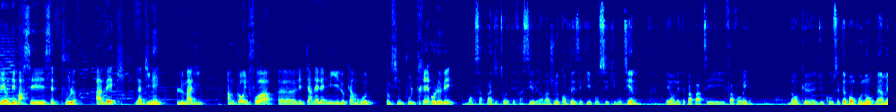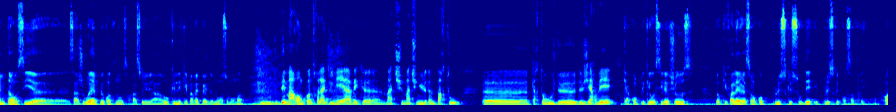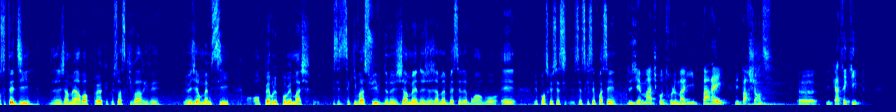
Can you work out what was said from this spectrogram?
Et on démarre cette poule avec la Guinée, le Mali, encore une fois euh, l'éternel ennemi, le Cameroun. Donc c'est une poule très relevée. Donc ça n'a pas du tout été facile. Et on a joué contre les équipes aussi qui nous tiennent. Et on n'était pas parti favori. Donc, euh, du coup, c'était bon pour nous, mais en même temps aussi, euh, ça jouait un peu contre nous parce qu'aucune équipe avait peur de nous en ce moment. Nous démarrons contre la Guinée avec un euh, match, match nul un partout, carton rouge de, de Gervais. Qui a compliqué aussi les choses. Donc, il fallait rester encore plus que soudé et plus que concentré. On s'était dit de ne jamais avoir peur, quel que soit ce qui va arriver. Je veux dire, même si on perd le premier match, c'est ce qui va suivre de ne jamais, baisser les bras en gros. Et Je pense que c'est ce qui s'est passé. Deuxième match contre le Mali, pareil, mais par chance, euh, les quatre équipes,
